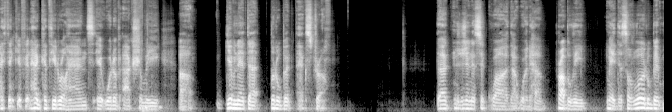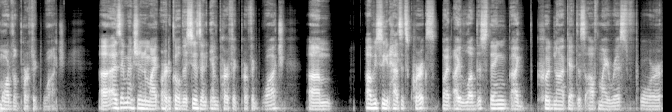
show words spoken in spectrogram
I think if it had cathedral hands, it would have actually uh, given it that little bit extra. That je ne sais quoi that would have probably made this a little bit more of a perfect watch. Uh, as I mentioned in my article, this is an imperfect perfect watch. Um, obviously, it has its quirks, but I love this thing. I could not get this off my wrist for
